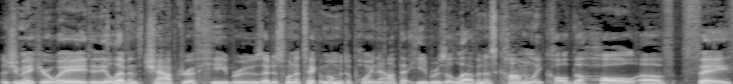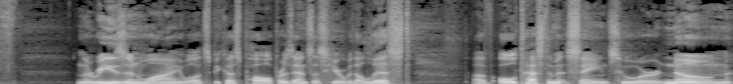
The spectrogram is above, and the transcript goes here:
As you make your way to the 11th chapter of Hebrews, I just want to take a moment to point out that Hebrews 11 is commonly called the Hall of Faith. And the reason why? Well, it's because Paul presents us here with a list of Old Testament saints who were known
